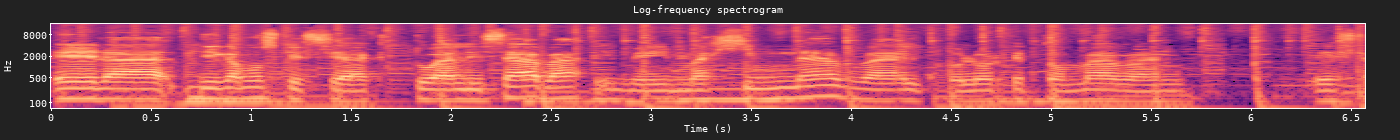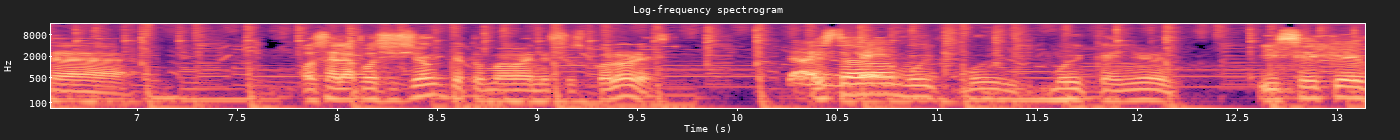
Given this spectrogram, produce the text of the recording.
era, digamos que se actualizaba y me imaginaba el color que tomaban esa, o sea, la posición que tomaban esos colores. Estaba muy, muy, muy cañón. Y sé que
